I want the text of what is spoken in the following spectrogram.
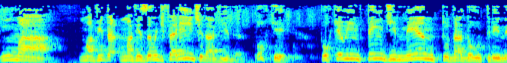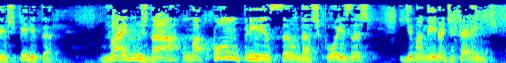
uma, uma, vida, uma visão diferente da vida. Por quê? Porque o entendimento da doutrina espírita vai nos dar uma compreensão das coisas de maneira diferente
